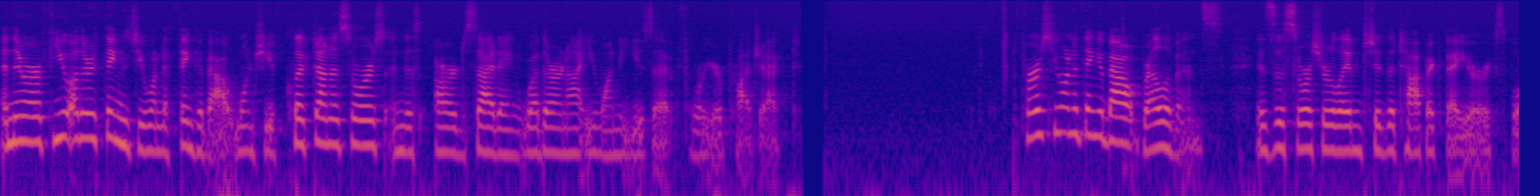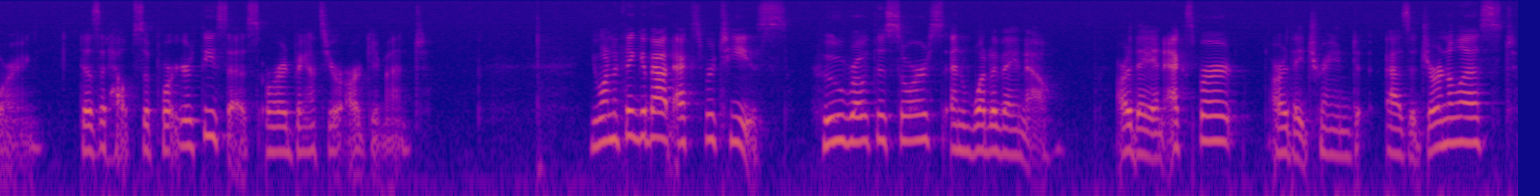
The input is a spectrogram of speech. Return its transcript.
And there are a few other things you want to think about once you've clicked on a source and are deciding whether or not you want to use it for your project. First, you want to think about relevance. Is the source related to the topic that you're exploring? Does it help support your thesis or advance your argument? You want to think about expertise. Who wrote the source and what do they know? Are they an expert? Are they trained as a journalist?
